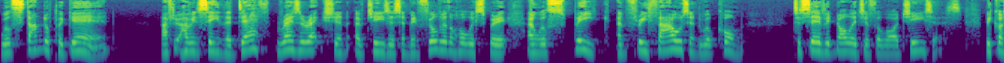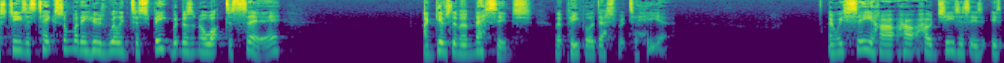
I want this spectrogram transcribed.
will stand up again after having seen the death, resurrection of Jesus and been filled with the Holy Spirit, and will speak, and 3,000 will come to saving knowledge of the Lord Jesus. Because Jesus takes somebody who's willing to speak but doesn't know what to say and gives them a message that people are desperate to hear. And we see how, how, how Jesus is, is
